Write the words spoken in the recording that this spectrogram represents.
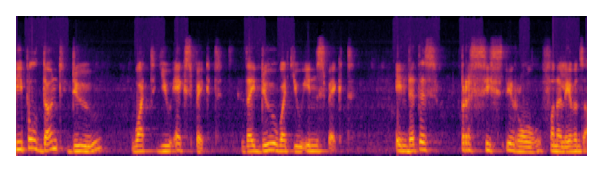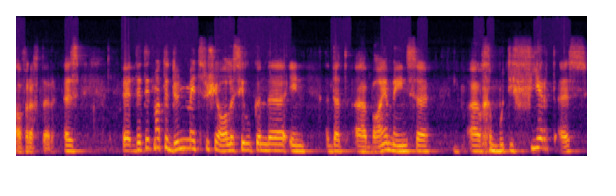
people don't do what you expect. They do what you inspect. En dit is presies die rol van 'n lewensafrigter. Is uh, dit het maar te doen met sosiale sielkunde en dat uh, baie mense uh, gemotiveerd is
